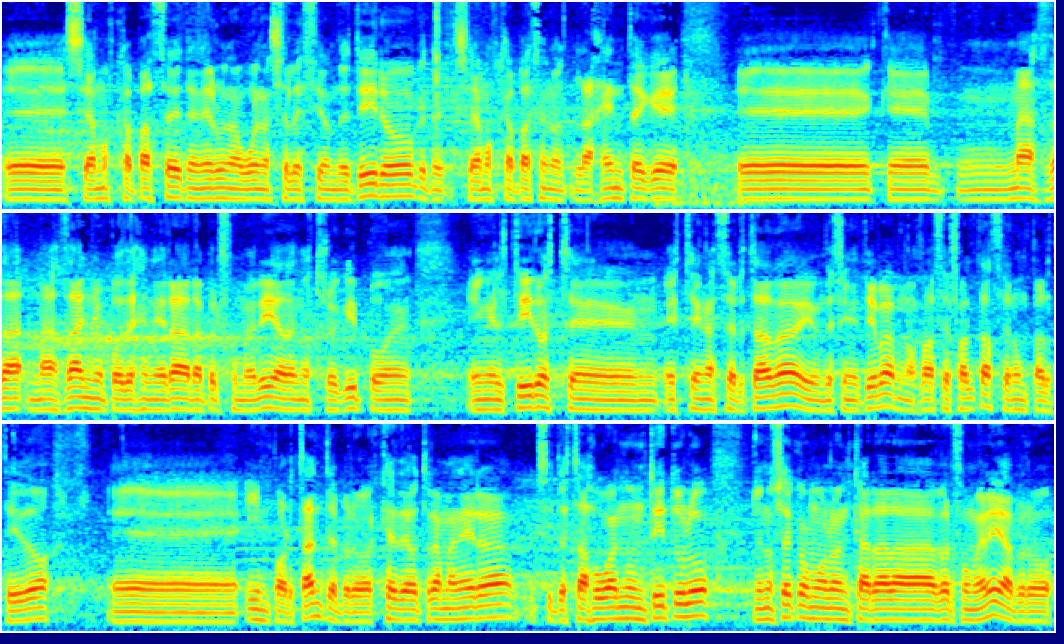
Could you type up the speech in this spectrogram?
eh, seamos capaces de tener una buena selección de tiro, que seamos capaces, la gente que, eh, que más, más daño puede generar a perfumería de nuestro equipo en el tiro estén, estén acertadas y en definitiva nos va a hacer falta hacer un partido eh, importante, pero es que de otra manera, si te estás jugando un título, yo no sé cómo lo encarará perfumería, pero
